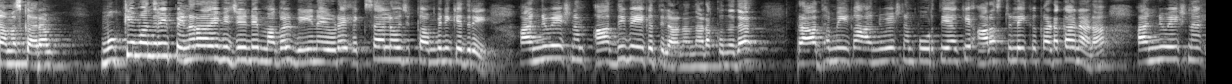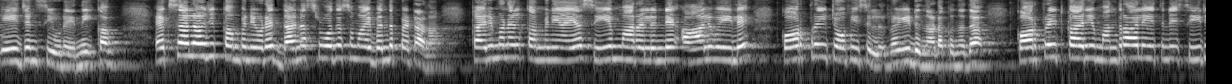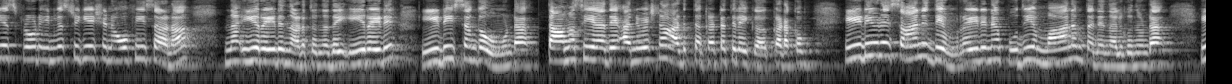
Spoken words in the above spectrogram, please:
നമസ്കാരം. മുഖ്യമന്ത്രി പിണറായി വിജയന്റെ മകൾ വീണയുടെ എക്സാലോജി കമ്പനിക്കെതിരെ അന്വേഷണം അതിവേഗത്തിലാണ് നടക്കുന്നത്. പ്രാഥമിക അന്വേഷണം പൂർത്തിയാക്കി അറസ്റ്റിലേക്ക് കടക്കാനാണ് അന്വേഷണ ഏജൻസിയുടെ നീക്കം. എക്സാലോജിക് കമ്പനിയുടെ ധനസ്രോതസ്സുമായി ബന്ധപ്പെട്ടാണ് കരിമണൽ കമ്പനിയായ സി എം ആർ എല്ലിന്റെ ആലുവയിലെ കോർപ്പറേറ്റ് ഓഫീസിൽ റെയ്ഡ് നടക്കുന്നത്. കോർപ്പറേറ്റ് കാര്യ മന്ത്രാലയത്തിന്റെ സീരിയസ് ഫ്രോഡ് ഇൻവെസ്റ്റിഗേഷൻ ഓഫീസാണ് ഈ റെയ്ഡ് നടത്തുന്നത്. ഈ റെയ്ഡിൽ ഇ ഡി സംഘവുമുണ്ട്. താമസിയാതെ അന്വേഷണം അടുത്ത ഘട്ടത്തിലേക്ക് കടക്കും. ഇ ഡിയുടെ സാന്നിധ്യം റെയ്ഡിന് പുതിയ മാനം തന്നെ നൽകുന്നുണ്ട്.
